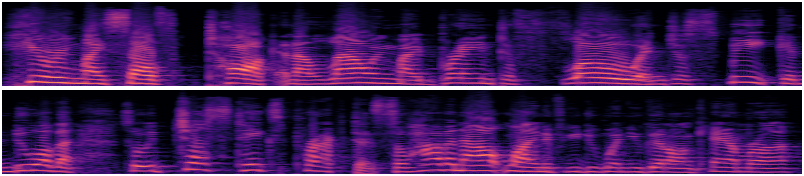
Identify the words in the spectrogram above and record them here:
hearing myself talk and allowing my brain to flow and just speak and do all that. So it just takes practice. So have an outline if you do when you get on camera.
